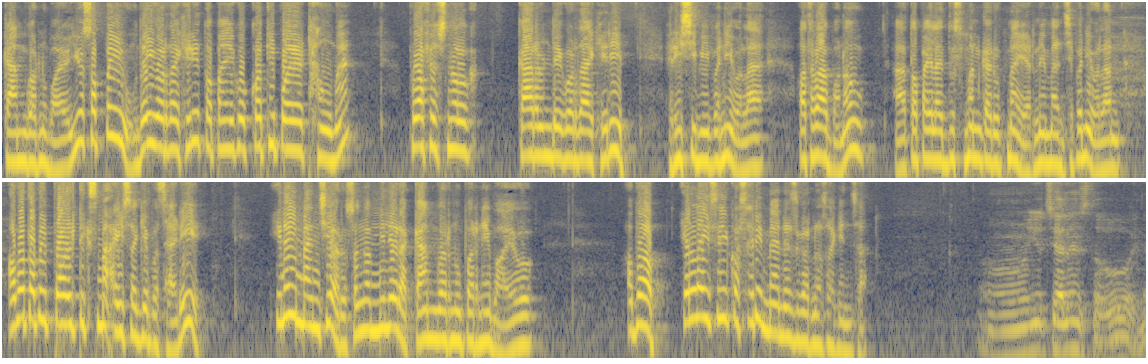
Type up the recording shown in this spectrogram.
काम गर्नुभयो। यो सबै हुँदै गर्दाखेरि तपाईँको कतिपय ठाउँमा प्रोफेसनल कारणले गर्दाखेरि रिसिभी पनि होला अथवा भनौँ तपाईँलाई दुश्मनका रूपमा हेर्ने मान्छे पनि होलान्। अब तपाईँ पोलिटिक्समा आइसके पछाडि यिनै मान्छेहरूसँग मिलेर काम गर्नुपर्ने भयो। अब यसलाई चाहिँ कसरी म्यानेज गर्न सकिन्छ? यो च्यालेन्ज त हो होइन?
